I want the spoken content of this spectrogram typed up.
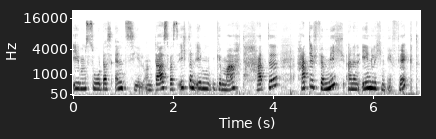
eben so das Endziel. Und das, was ich dann eben gemacht hatte, hatte für mich einen ähnlichen Effekt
